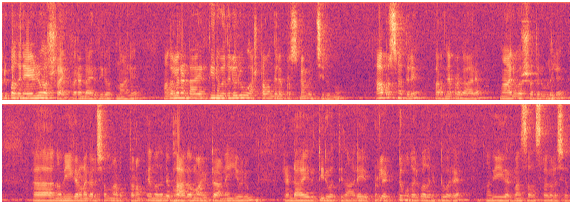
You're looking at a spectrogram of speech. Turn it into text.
ഒരു പതിനേഴ് വർഷമായി. ഇപ്പോൾ രണ്ടായിരത്തി ഇരുപത്തിനാല് മാത്രമല്ല രണ്ടായിരത്തി ഇരുപതിലൊരു അഷ്ടമംഗല പ്രശ്നം വെച്ചിരുന്നു. ആ പ്രശ്നത്തിൽ പറഞ്ഞ പ്രകാരം നാല് വർഷത്തിനുള്ളിൽ നവീകരണ കലശം നടത്തണം എന്നതിന്റെ ഭാഗമായിട്ടാണ് ഈ ഒരു രണ്ടായിരത്തി ഇരുപത്തിനാല് ഏപ്രിൽ എട്ട് മുതൽ പതിനെട്ട് വരെ നവീകരണ സഹസ്രകലശം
